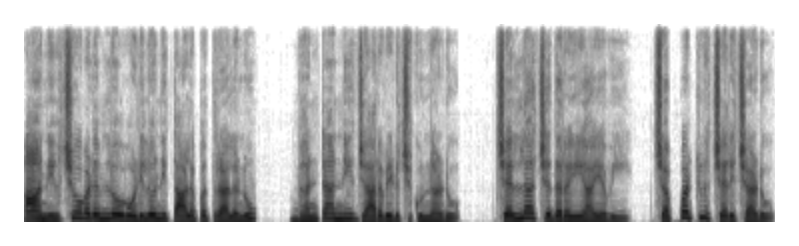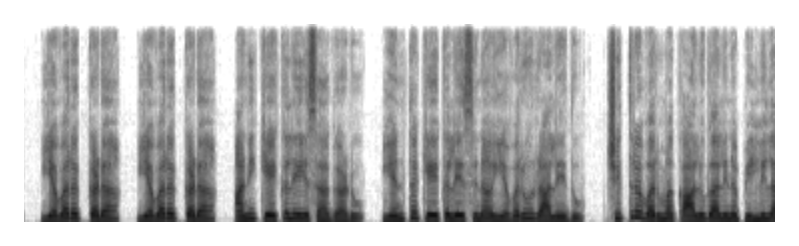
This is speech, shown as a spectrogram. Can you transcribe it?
ఆ నిల్చోవడంలో ఒడిలోని తాళపత్రాలను ఘంటాన్ని జారవిడుచుకున్నాడు. చెల్లాచెదరయ్యాయవి చప్పట్లు చరిచాడు. ఎవరక్కడా ఎవరక్కడా అని కేకలేయసాగాడు. ఎంత కేకలేసినా ఎవరూ రాలేదు. చిత్రవర్మ కాలుగాలిన పిల్లిలా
